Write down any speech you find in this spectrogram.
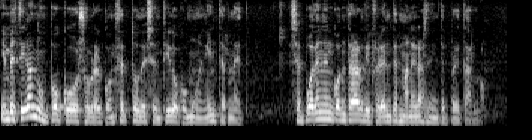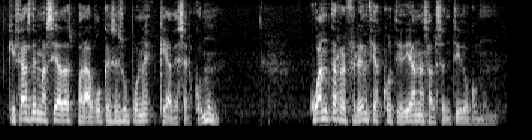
Investigando un poco sobre el concepto de sentido común en Internet, se pueden encontrar diferentes maneras de interpretarlo, quizás demasiadas para algo que se supone que ha de ser común. ¿Cuántas referencias cotidianas al sentido común?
